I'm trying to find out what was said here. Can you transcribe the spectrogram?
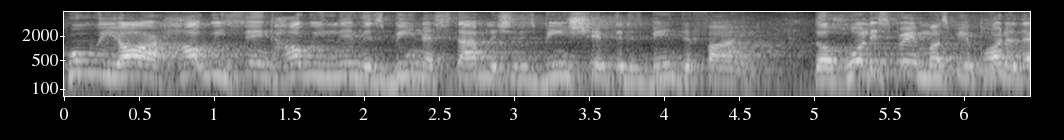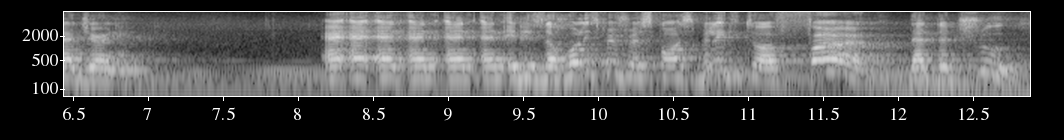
who we are, how we think, how we live is being established, it is being shaped, it is being defined. The Holy Spirit must be a part of that journey. And, and, and, and, and it is the Holy Spirit's responsibility to affirm that the truth,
